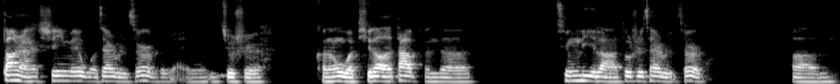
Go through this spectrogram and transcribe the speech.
当然是因为我在 reserve 的原因，就是可能我提到的大部分的经历啦，都是在 reserve。嗯，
